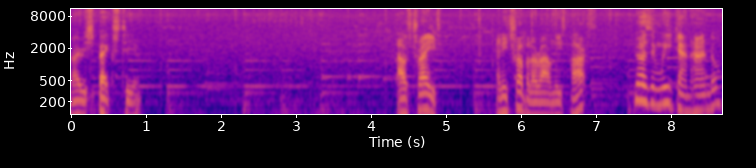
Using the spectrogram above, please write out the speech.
My respects to you. How's trade? Any trouble around these parts? Nothing we can't handle.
